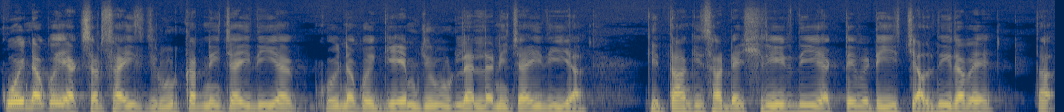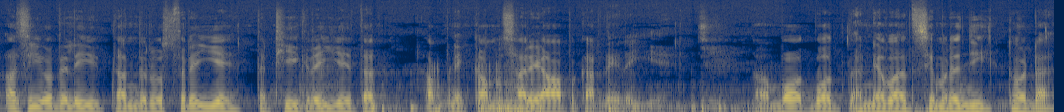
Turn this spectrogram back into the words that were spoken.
ਕੋਈ ਨਾ ਕੋਈ ਐਕਸਰਸਾਈਜ਼ ਜ਼ਰੂਰ ਕਰਨੀ ਚਾਹੀਦੀ ਆ ਕੋਈ ਨਾ ਕੋਈ ਗੇਮ ਜ਼ਰੂਰ ਲੈ ਲੈਣੀ ਚਾਹੀਦੀ ਆ ਕਿ ਤਾਂ ਕਿ ਸਾਡੇ ਸਰੀਰ ਦੀ ਐਕਟੀਵਿਟੀ ਚੱਲਦੀ ਰਵੇ ਤਾਂ ਅਸੀਂ ਉਹਦੇ ਲਈ ਤੰਦਰੁਸਤ ਰਹੀਏ ਤਾਂ ਠੀਕ ਰਹੀਏ ਤਾਂ ਆਪਣੇ ਕੰਮ ਸਾਰੇ ਆਪ ਕਰਦੇ ਰਹੀਏ। ਜੀ। ਹਾਂ ਬਹੁਤ ਬਹੁਤ ਧੰਨਵਾਦ ਸਿਮਰਨ ਜੀ ਤੁਹਾਡਾ।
